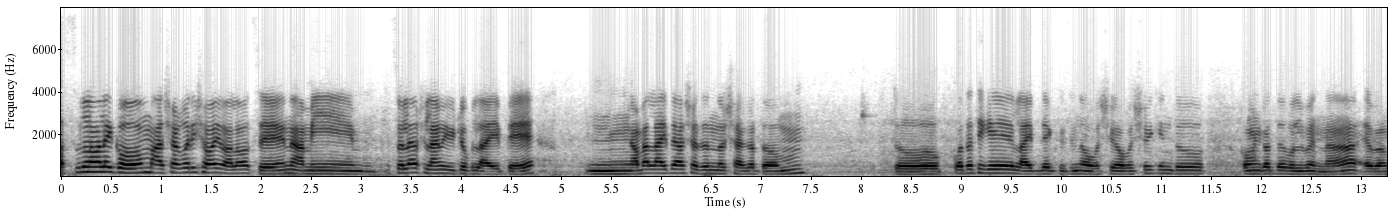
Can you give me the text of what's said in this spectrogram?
আসসালামু আলাইকুম আশা করি সবাই ভালো আছেন। আমি চলে আসলাম ইউটিউব লাইভে আমার লাইভে আসার জন্য স্বাগতম। তো কোথা থেকে লাইভ দেখতেছেন? অবশ্যই অবশ্যই কিন্তু কমেন্ট করতে ভুলবেন না এবং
